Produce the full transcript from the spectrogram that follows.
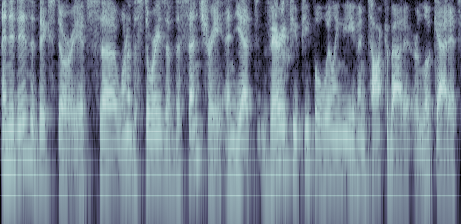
and it is a big story. It's uh, one of the stories of the century, and yet very few people willing to even talk about it or look at it.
